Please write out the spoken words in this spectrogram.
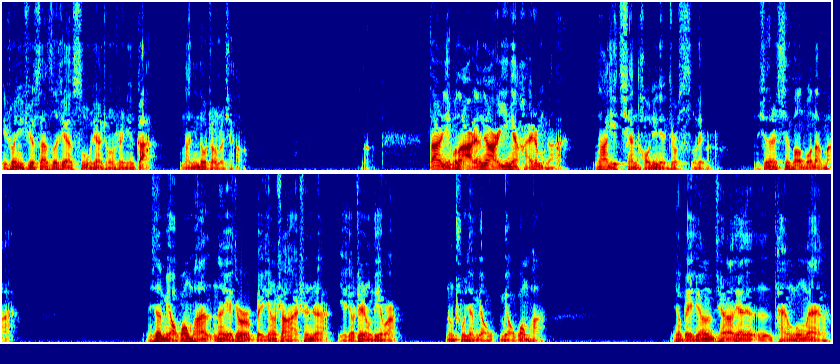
你说你去三四线、四五线城市您干，那您都挣着钱了啊。但是你不能二零年、二一年还这么干，那你钱投进去就是死里边了。你现在新房多难卖啊！你现在秒光盘，那也就是北京、上海、深圳，也就这种地方能出现秒秒光盘。你像北京前两天呃太阳宫那个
